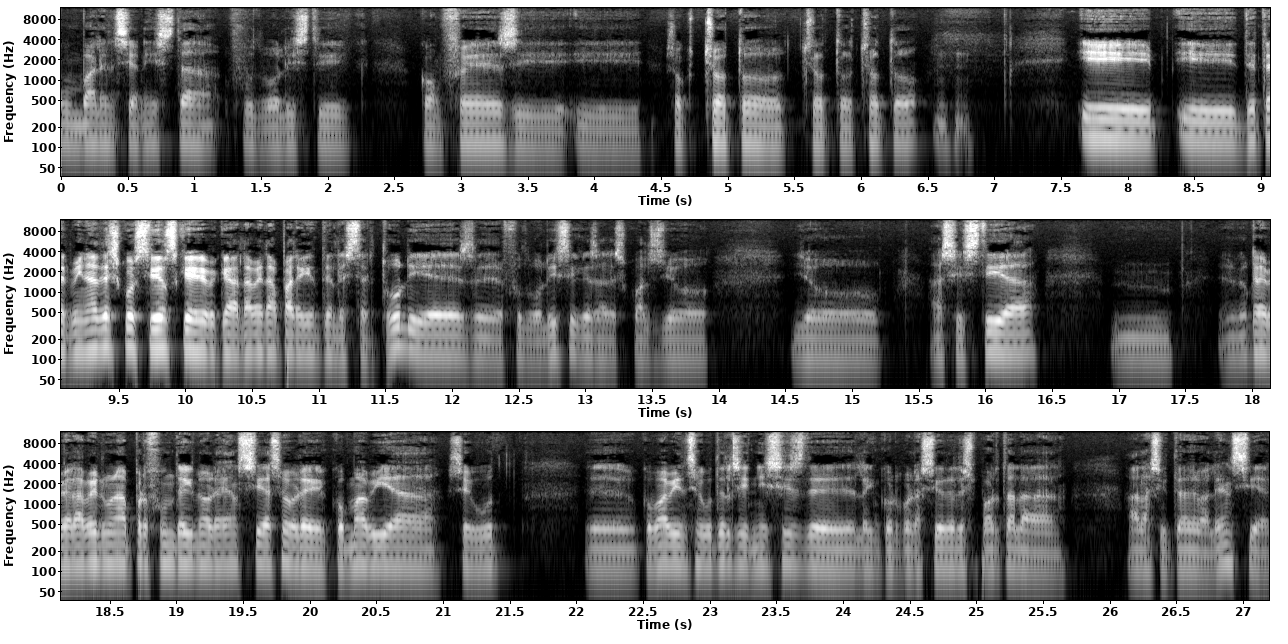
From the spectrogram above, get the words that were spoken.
un valencianista futbolístic confés i, i sóc xoto, xoto, xoto. I, i determinades qüestions que, que anaven apareguent en les tertúlies eh, futbolístiques a les quals jo, jo assistia mm, revelaven una profunda ignorància sobre com havia sigut eh, com havien sigut els inicis de la incorporació de l'esport a, la, a la ciutat de València.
